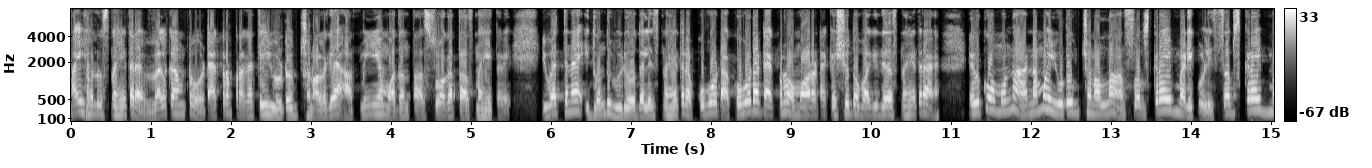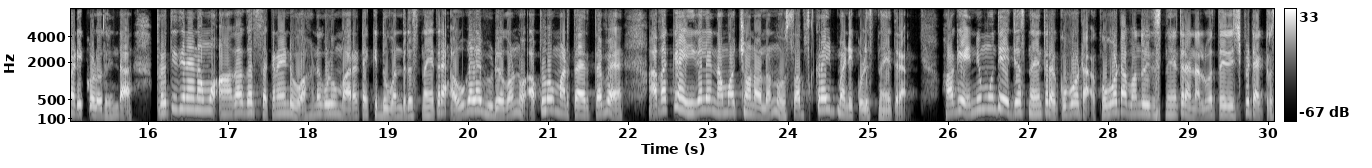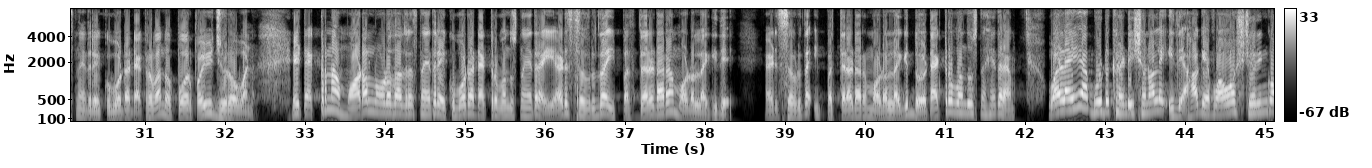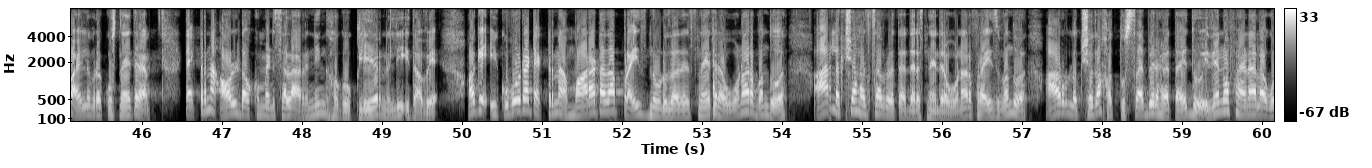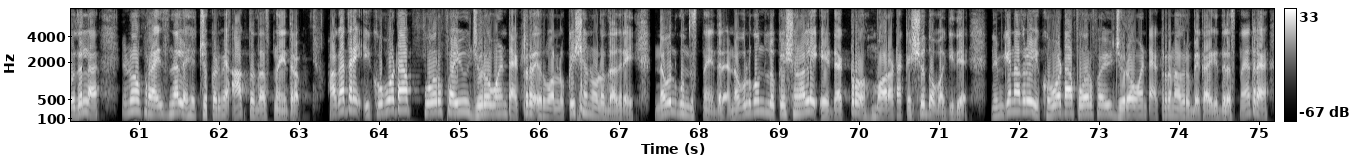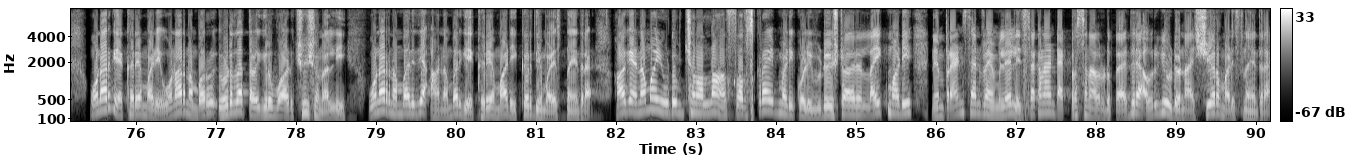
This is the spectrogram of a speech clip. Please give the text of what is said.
Hi hello ಸ್ನೇಹಿತರೆ. Welcome to tractor Pragati YouTube ಚಾನಲ್ಗೆ ಆತ್ಮೀಯವಾದಂತ ಸ್ವಾಗತ, ಸ್ನೇಹಿತರೆ. ಇವತ್ತಿನ ಇದೊಂದು ವಿಡಿಯೋದಲ್ಲಿ, ಸ್ನೇಹಿತರೆ, ಕುಬೋಟ. ಕುಬೋಟ ಟ್ರ್ಯಾಕ್ಟರ್ ಮಾರಾಟಕ್ಕೆ ಶುದ್ಧವಾಗಿದೆ ಸ್ನೇಹಿತರೆ? ಇದಕ್ಕೂ ಮುನ್ನ ನಮ್ಮ ಯೂಟ್ಯೂಬ್ ಚಾನಲ್ನ ಸಬ್ಸ್ಕ್ರೈಬ್ ಮಾಡಿಕೊಳ್ಳಿ. ಸಬ್ಸ್ಕ್ರೈಬ್ ಮಾಡಿಕೊಳ್ಳೋದ್ರಿಂದ ಪ್ರತಿದಿನ ನಾವು ಆಗಾಗ ಸೆಕೆಂಡ್ ಹ್ಯಾಂಡ್ ವಾಹನಗಳು ಮಾರಾಟಕ್ಕಿದ್ದು ಬಂದ್ರೆ, ಸ್ನೇಹಿತರೆ, ಅವುಗಳ ವಿಡಿಯೋಗಳನ್ನು ಅಪ್ಲೋಡ್ ಮಾಡ್ತಾ ಇರ್ತವೆ. ಅದಕ್ಕೆ ಈಗಲೇ ನಮ್ಮ ಚಾನಲ್ ಅನ್ನು ಸಬ್ಸ್ಕ್ರೈಬ್ ಮಾಡಿಕೊಳ್ಳಿ, ಸ್ನೇಹಿತರೆ. ಹಾಗೆ ನಿಮ್ಮ ಮುಂದೆ ಇದೆ ಸ್ನೇಹಿತರೆ, ಕುಬೋಟ? ಕುಬೋಟ ಬಂದು ಇದು, ಸ್ನೇಹಿತರೆ, ನಲವತ್ತೈದು ಎಚ್ ಪಿ ಟ್ರ್ಯಾಕ್ಟರ್ ಸ್ನೇಹಿತರೆ ಕುಬೋಟಾ ಟ್ರ್ಯಾಕ್ಟರ್ ಬಂದು ಫೋರ್ ಫೈವ್ ಜೀರೋ ಒನ್ ಈ ಟ್ರ್ಯಾಕ್ಟರ್ನ ಮಾಡೆಲ್ ನೋಡೋದಾದ್ರೆ ಸ್ನೇಹಿತರೆ ಕುಬೋಟಾ ಟ್ರ್ಯಾಕ್ಟರ್ ಬಂದು ಸ್ನೇಹಿತರೆ, ಎರಡ್ ಸಾವಿರದ ಇಪ್ಪತ್ತೆರಡರ ಮಾಡೆಲ್ ಆಗಿದೆ. ಎರಡ್ ಸಾವಿರದ ಇಪ್ಪತ್ತೆರಡರ ಮಾಡೆಲ್ ಆಗಿದ್ದು ಟ್ರ್ಯಾಕ್ಟರ್ ಬಂದು ಸ್ನೇಹಿತರೆ, ಒಳ್ಳೆಯ ಗುಡ್ ಕಂಡೀಷನ್ ಅಲ್ಲಿ ಇದೆ. ಹಾಗೆ ಪವರ್ ಸ್ಟೇರಿಂಗ್ ಆಯಿಲ್ ಬರಕು ಸ್ನೇಹಿತರೆ ಟ್ರ್ಯಾಕ್ಟರ್ನ ಆಲ್ ಡಾಕ್ಯುಮೆಂಟ್ಸ್ ಎಲ್ಲ ರನ್ನಿಂಗ್ ಹಾಗೂ ಕ್ಲಿಯರ್ನಲ್ಲಿ ಇದಾವೆ. ಹಾಗೆ ಈ ಕುಬೋಟಾ ಟ್ರ್ಯಾಕ್ಟರ್ನ ಮಾರಾಟದ ಪ್ರೈಸ್ ನೋಡೋದಾದ್ರೆ ಸ್ನೇಹಿತರೆ ಓನರ್ ಬಂದು ಆರು ಲಕ್ಷ ಹತ್ತು ಸಾವಿರ ಹೇಳ್ತಾ ಇದ್ದಾರೆ ಸ್ನೇಹಿತರೆ. ಓನರ್ ಪ್ರೈಸ್ ಬಂದು ಆರು ಲಕ್ಷದ ಹತ್ತು ಸಾವಿರ ಹೇಳ್ತಾ ಇದ್ದು, ಇದೇನೋ ಫೈನಲ್ ಆಗೋದಿಲ್ಲ, ಇನ್ನು ಪ್ರೈಸ್ನಲ್ಲಿ ಹೆಚ್ಚು ಕಡಿಮೆ ಆಗ್ತದ ಸ್ನೇಹಿತರೆ. ಹಾಗಾದ್ರೆ ಈ Kubota four five zero one tractor ಇರುವ ಲೊಕೇಶನ್ ನೋಡೋದಾದ್ರೆ, ನವಲ್ಗುಂದ ಸ್ನೇಹಿತರೆ, ನವಲ್ಗುಂದ್ ಲೊಕೇಶನ್ ಅಲ್ಲಿ ಈ ಟ್ರ್ಯಾಕ್ಟರ್ ಮಾರಾಟಕ್ಕೆ ಶುದ್ಧವಾಗಿದೆ. ನಿಮ್ಗೇನಾದ್ರೂ ಈ Kubota four five zero one tractor ಏನಾದ್ರೂ ಬೇಕಾಗಿದ್ರೆ ಸ್ನೇಹಿತರೆ ಓನರ್ಗೆ ಕರೆ ಮಾಡಿ ಓನರ್ ನಂಬರು ಹಿಡದ ತಳಗಿರುವ ಡಿಸ್ಕ್ರಿಪ್ಷನ್ ಅಲ್ಲಿ ಓನರ್ ನಂಬರ್ ಇದೆ, ಆ ನಂಬರ್ಗೆ ಕರೆ ಮಾಡಿ ಖರೀದಿ ಮಾಡಿ ಸ್ನೇಹಿತರೆ. ಹಾಗೆ ನಮ್ಮ ಯೂಟ್ಯೂಬ್ ಚಾನಲ್ನ ಸಬ್ಸ್ಕ್ರೈಬ್ ಮಾಡಿಕೊಳ್ಳಿ. ವಿಡಿಯೋ ಇಷ್ಟ ಆದರೆ ಲೈಕ್ ಮಾಡಿ. ನಿಮ್ಮ ಫ್ರೆಂಡ್ಸ್ ಆ್ಯಂಡ್ ಫ್ಯಾಮಿಲಿಯಲ್ಲಿ ಸೆಕೆಂಡ್ ಹ್ಯಾಂಡ್ ಟ್ರ್ಯಾಕ್ಟರ್ಸ್ ಏನಾದರೂ ಹುಡುಕ್ತಾ ಇದ್ದರೆ ಅವರಿಗೆ ವಿಡಿಯೋನ ಶೇರ್ ಮಾಡಿ ಸ್ನೇಹಿತರೆ.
